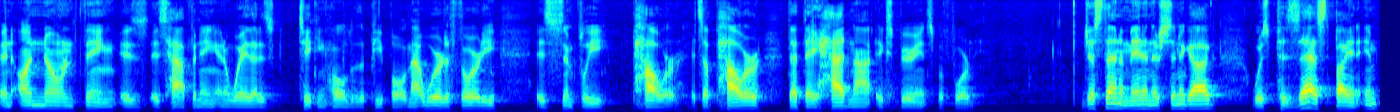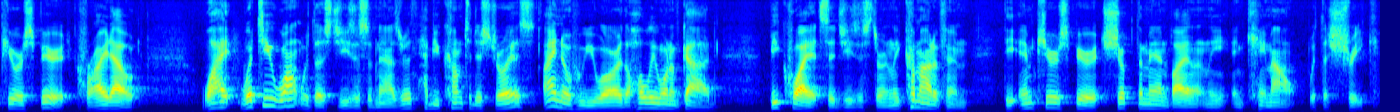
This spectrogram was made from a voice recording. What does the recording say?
an unknown thing is, is happening in a way that is taking hold of the people. And that word authority is simply power. It's a power that they had not experienced before. Just then, a man in their synagogue was possessed by an impure spirit, cried out, why, what do you want with us, Jesus of Nazareth? Have you come to destroy us? I know who you are, the Holy One of God. Be quiet, said Jesus sternly. Come out of him. The impure spirit shook the man violently and came out with a shriek.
